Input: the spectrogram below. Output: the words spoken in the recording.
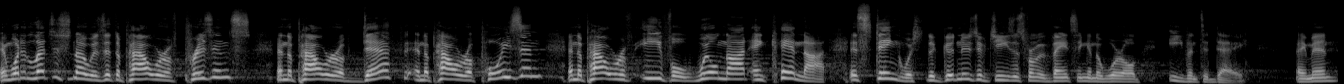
And what it lets us know is that the power of prisons and the power of death and the power of poison and the power of evil will not and cannot extinguish the good news of Jesus from advancing in the world even today. Amen.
